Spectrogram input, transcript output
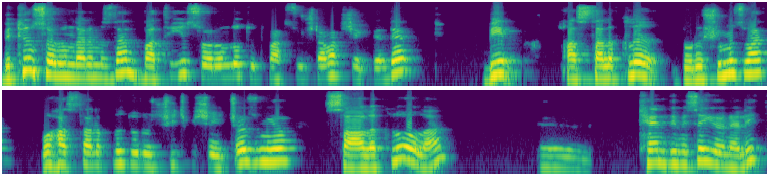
bütün sorunlarımızdan Batı'yı sorumlu tutmak, suçlamak şeklinde bir hastalıklı duruşumuz var. Bu hastalıklı duruş hiçbir şey çözmüyor. Sağlıklı olan e, kendimize yönelik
